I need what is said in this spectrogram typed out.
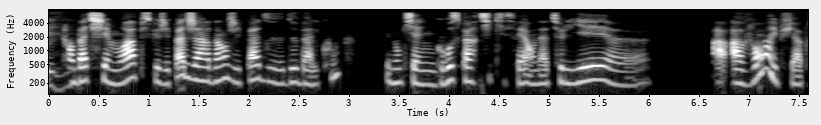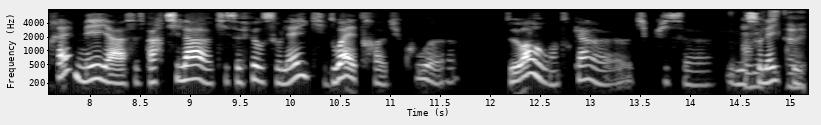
en bas de chez moi, puisque j'ai pas de jardin, j'ai pas de, de, balcon. Et donc il y a une grosse partie qui se fait en atelier euh, avant et puis après, mais il y a cette partie-là euh, qui se fait au soleil, qui doit être euh, du coup euh, dehors ou en tout cas euh, qui puisse le soleil peut,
